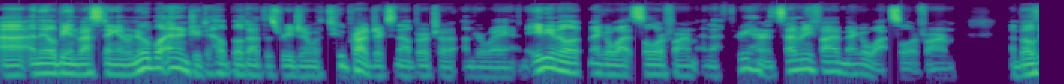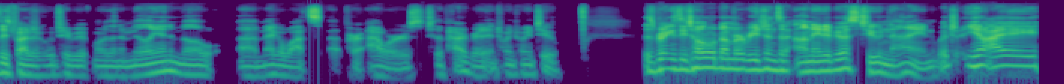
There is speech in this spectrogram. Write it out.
Uh, and they will be investing in renewable energy to help build out this region with two projects in Alberta underway: an 80 megawatt solar farm and a 375 megawatt solar farm. And both these projects will contribute more than a million mil, uh, megawatts per hours to the power grid in 2022. This brings the total number of regions on AWS to nine, which, you know, I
